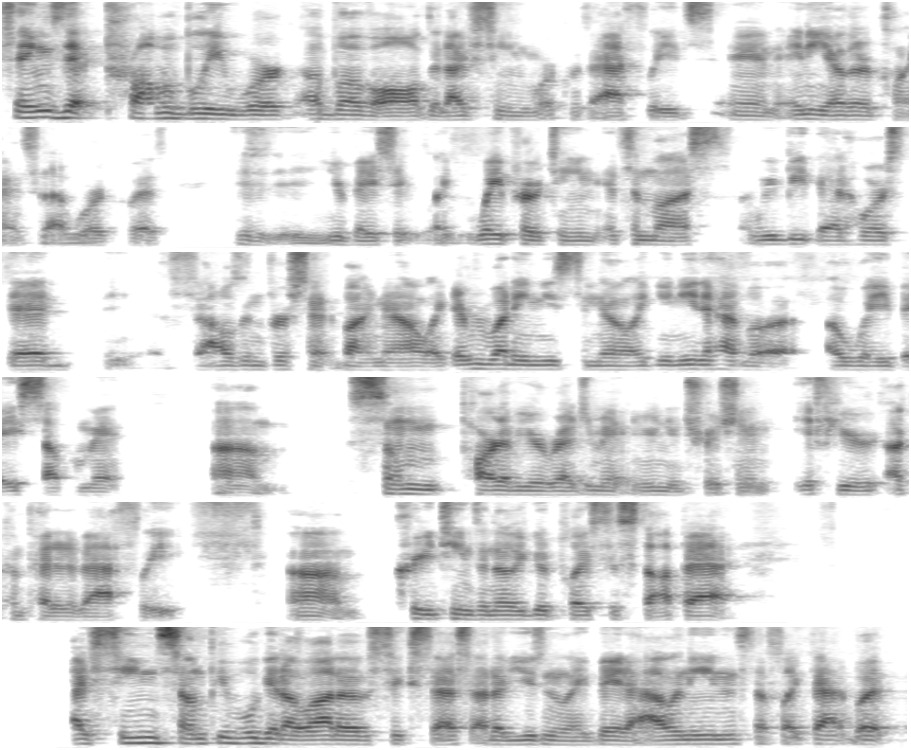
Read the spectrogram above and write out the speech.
things that probably work above all that I've seen work with athletes and any other clients that I've worked with is your basic like whey protein. It's a must. We beat that horse dead a thousand percent by now. Like everybody needs to know, like you need to have a, a whey based supplement, um, some part of your regimen and your nutrition if you're a competitive athlete. Um, creatine's another good place to stop at. I've seen some people get a lot of success out of using like beta alanine and stuff like that, but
